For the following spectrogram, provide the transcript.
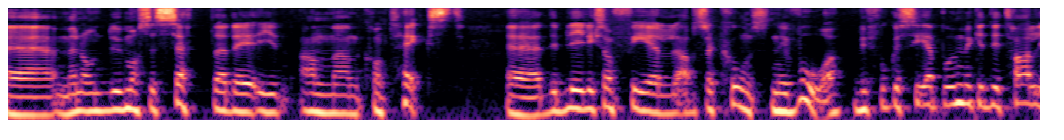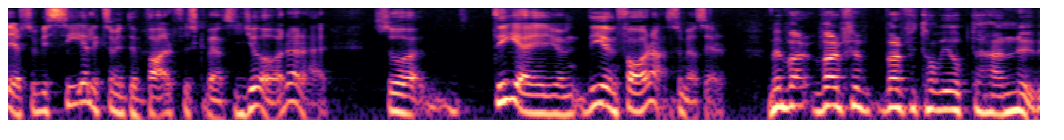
Eh, men om du måste sätta det i en annan kontext. Eh, det blir liksom fel abstraktionsnivå. Vi fokuserar på hur mycket detaljer så vi ser liksom inte varför ska vi ens göra det här. Så det är ju en- det är en fara som jag ser det. Men var, varför, varför tar vi upp det här nu?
